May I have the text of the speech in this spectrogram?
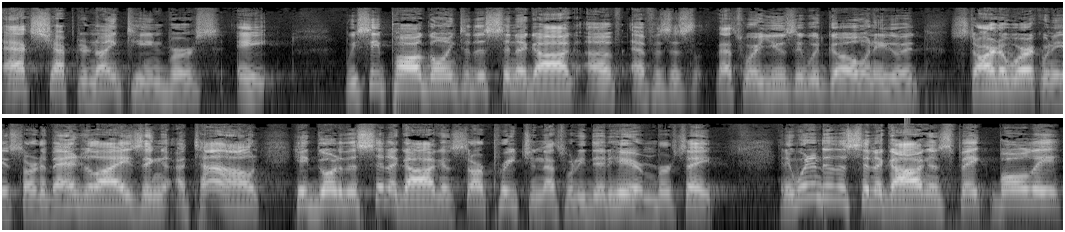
Acts chapter 19, verse 8. We see Paul going to the synagogue of Ephesus. That's where he usually would go when he would start a work, when he would start evangelizing a town. He'd go to the synagogue and start preaching. That's what he did here in verse 8. And he went into the synagogue and spake boldly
